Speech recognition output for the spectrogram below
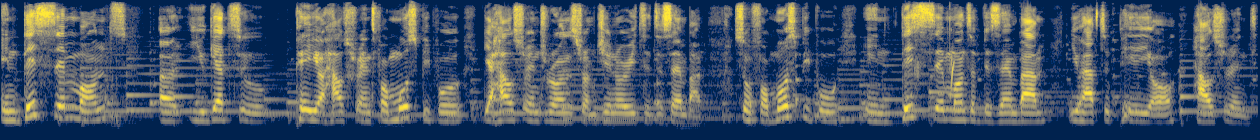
in this same month, uh, you get to pay your house rent. For most people, their house rent runs from January to December. So for most people, in this same month of December, you have to pay your house rent.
